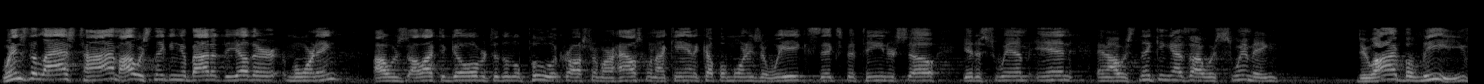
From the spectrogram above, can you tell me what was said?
When's the last time? I was thinking about it the other morning. I was I like to go over to the little pool across from our house when I can, a couple mornings a week, six fifteen or so, get a swim in. And I was thinking as I was swimming, do I believe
